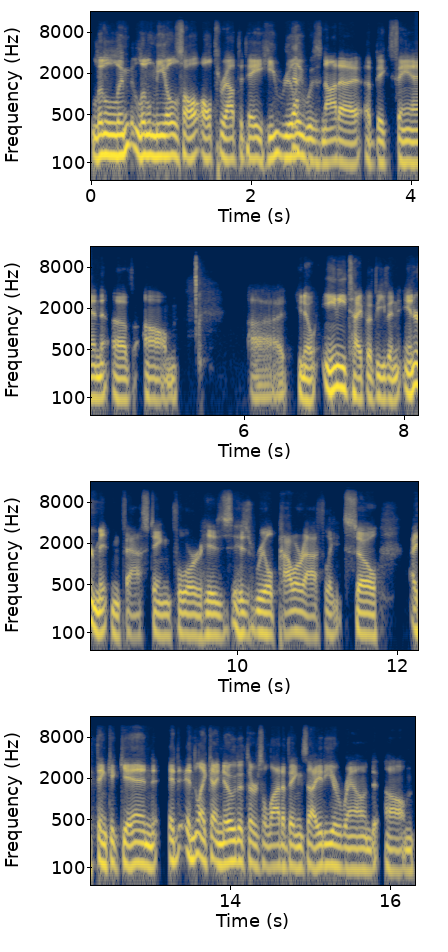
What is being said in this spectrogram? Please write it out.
little little meals all all throughout the day. He really yeah. was not a, a big fan of um, uh, you know any type of even intermittent fasting for his his real power athletes. So i think again it, and like i know that there's a lot of anxiety around um,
